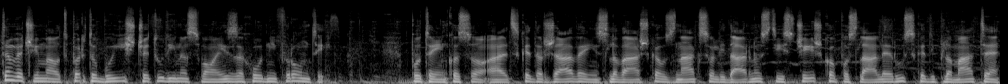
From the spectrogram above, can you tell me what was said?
temveč ima odprto bojišče tudi na svoji zahodni fronti. Potem, ko so alpske države in Slovaška v znak solidarnosti s Češko poslale ruske diplomate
